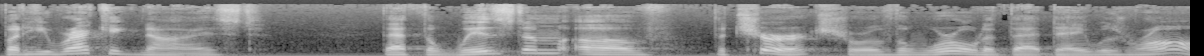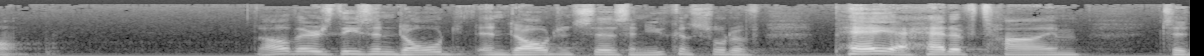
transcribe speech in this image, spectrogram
But he recognized that the wisdom of the church or of the world at that day was wrong. Oh, there's these indulgences, and you can sort of pay ahead of time to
